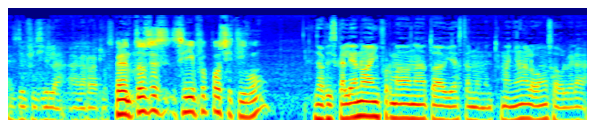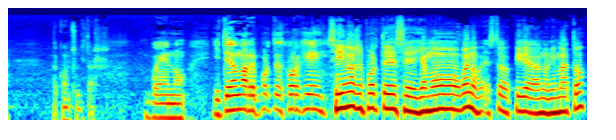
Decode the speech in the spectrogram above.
Es difícil a- agarrarlos. Pero entonces sí fue positivo. La fiscalía no ha informado nada todavía hasta el momento. Mañana lo vamos a volver a, a consultar. Bueno, y tenemos más reportes, Jorge. Sí, más reportes. Se llamó, bueno, esto pide anonimato.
